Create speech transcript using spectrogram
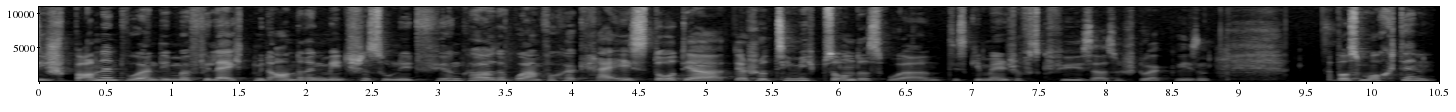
die spannend waren, die man vielleicht mit anderen Menschen so nicht führen kann. Da war einfach ein Kreis da, der, der schon ziemlich besonders war. Und das Gemeinschaftsgefühl ist auch so stark gewesen. Was macht denn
